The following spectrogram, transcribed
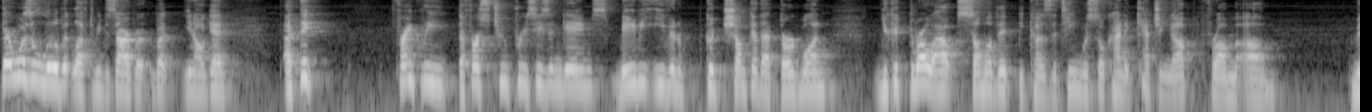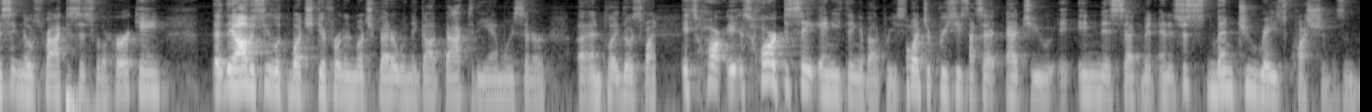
there was a little bit left to be desired. But, but, you know, again, I think, frankly, the first two preseason games, maybe even a good chunk of that third one, you could throw out some of it because the team was still kind of catching up from um, missing those practices for the Hurricane. They obviously looked much different and much better when they got back to the Amway Center uh, and played those finals. It's hard. It's hard to say anything about preseason. A bunch of preseason at, at you in this segment, and it's just meant to raise questions and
